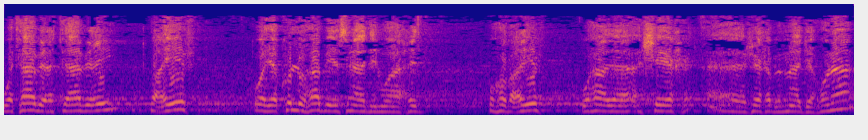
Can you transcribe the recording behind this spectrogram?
وتابع التابعي ضعيف وهي كلها بإسناد واحد وهو ضعيف وهذا الشيخ شيخ ابن ماجه هنا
